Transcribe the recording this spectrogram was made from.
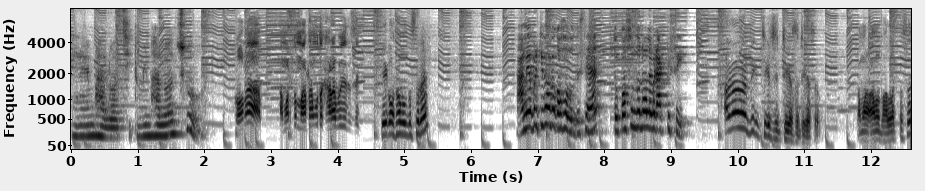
হ্যাঁ ভালো আছি তুমি ভালো আছো? কনা আমার তো মাথা মতো খারাপ হয়ে যেতেছে কে কথা বলতেছে রে? আমি আবার কীভাবে কথা বলতেছি হ্যাঁ? তোর পছন্দ না হলে আমি রাখতেছি। আরে না, না, ঠিক ঠিক আছে ঠিক আছে ঠিক আছে। আমার আমার ভালো লাগতেছে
